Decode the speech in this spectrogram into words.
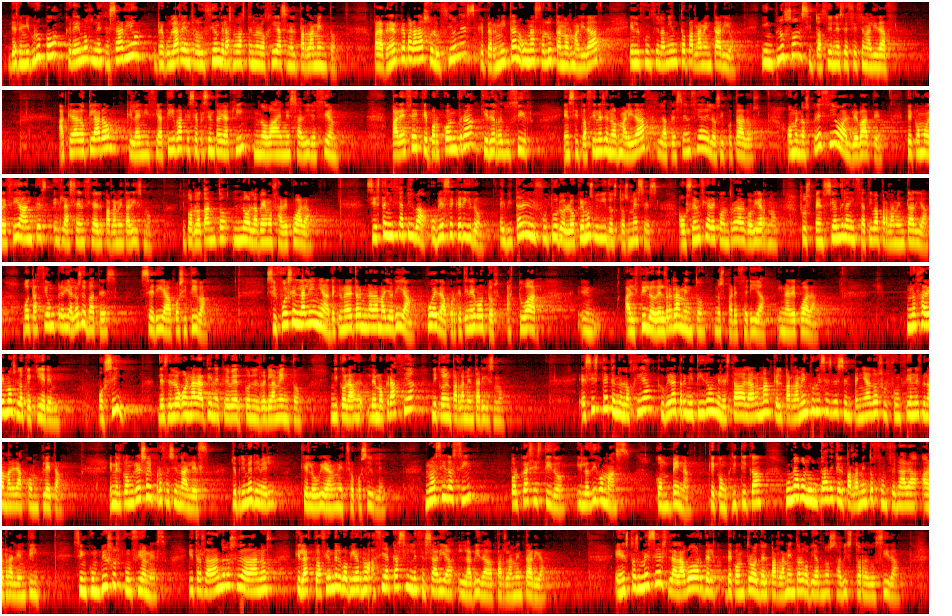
Desde mi grupo creemos necesario regular la introducción de las nuevas tecnologías en el Parlamento para tener preparadas soluciones que permitan una absoluta normalidad en el funcionamiento parlamentario, incluso en situaciones de excepcionalidad. Ha quedado claro que la iniciativa que se presenta hoy aquí no va en esa dirección. Parece que, por contra, quiere reducir en situaciones de normalidad la presencia de los diputados o menosprecio al debate, que, como decía antes, es la esencia del parlamentarismo y, por lo tanto, no la vemos adecuada. Si esta iniciativa hubiese querido evitar en el futuro lo que hemos vivido estos meses, ausencia de control al Gobierno, suspensión de la iniciativa parlamentaria, votación previa a los debates, sería positiva. Si fuese en la línea de que una determinada mayoría pueda, porque tiene votos, actuar eh, al filo del reglamento, nos parecería inadecuada. No sabemos lo que quieren, o sí. Desde luego nada tiene que ver con el reglamento, ni con la democracia, ni con el parlamentarismo. Existe tecnología que hubiera permitido en el estado de alarma que el Parlamento hubiese desempeñado sus funciones de una manera completa. En el Congreso hay profesionales de primer nivel que lo hubieran hecho posible. No ha sido así porque ha existido, y lo digo más, con pena que con crítica, una voluntad de que el Parlamento funcionara al ralentí, sin cumplir sus funciones y trasladando a los ciudadanos que la actuación del Gobierno hacía casi innecesaria la vida parlamentaria. En estos meses, la labor de control del Parlamento al Gobierno se ha visto reducida.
